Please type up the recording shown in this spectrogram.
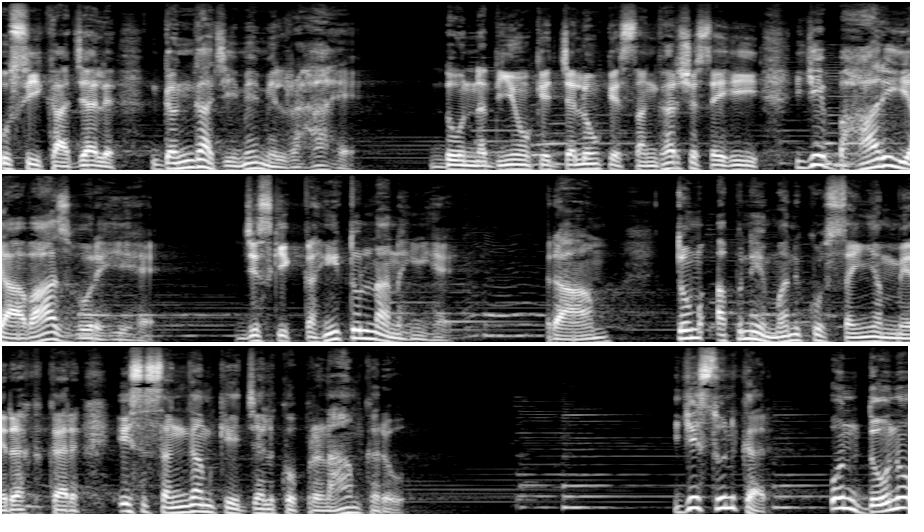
उसी का जल गंगा जी में मिल रहा है। दो नदियों के जलों के संघर्ष से ही ये भारी आवाज़ हो रही है, जिसकी कहीं तुलना नहीं है। राम, तुम अपने मन को संयम में रखकर इस संगम के जल को प्रणाम करो। ये सुनकर उन दोनों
